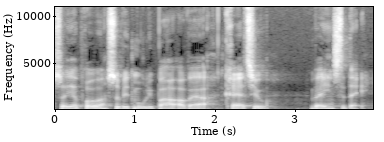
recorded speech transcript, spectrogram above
Så jeg prøver så vidt muligt bare at være kreativ hver eneste dag.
